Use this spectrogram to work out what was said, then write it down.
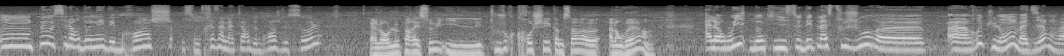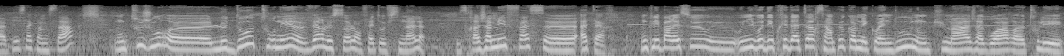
On peut aussi leur donner des branches, ils sont très amateurs de branches de saule. Alors le paresseux, il est toujours croché comme ça euh, à l'envers? Alors oui, donc il se déplace toujours euh, à reculons, on va dire, on va appeler ça comme ça. Donc toujours euh, le dos tourné euh, vers le sol en fait au final. Il ne sera jamais face à terre. Donc les paresseux au niveau des prédateurs, c'est un peu comme les coendous, donc puma, jaguar, tous les,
